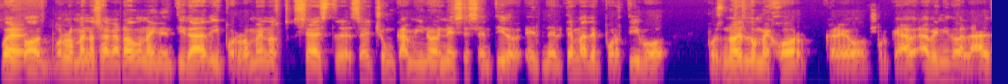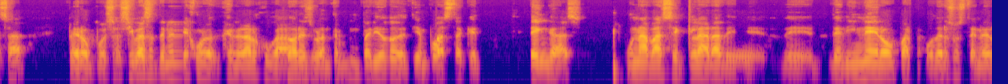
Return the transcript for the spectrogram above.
bueno, por lo menos ha agarrado una identidad y por lo menos se ha, se ha hecho un camino en ese sentido. En el tema deportivo, pues no es lo mejor, creo, porque ha, ha venido a la alza, pero pues así vas a tener que generar jugadores durante un periodo de tiempo hasta que tengas una base clara de, dinero para poder sostener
